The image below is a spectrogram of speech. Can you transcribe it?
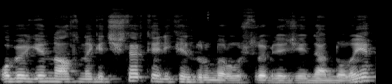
O bölgenin altına geçişler tehlikeli durumlar oluşturabileceğinden dolayı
